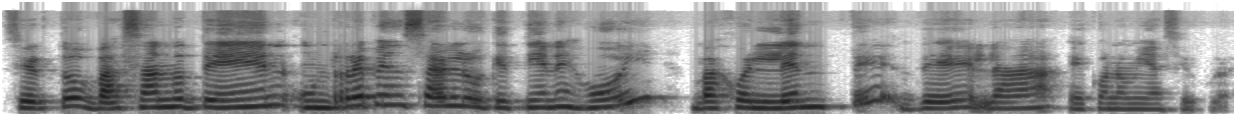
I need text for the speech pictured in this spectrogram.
¿cierto? Basándote en un repensar lo que tienes hoy bajo el lente de la economía circular.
